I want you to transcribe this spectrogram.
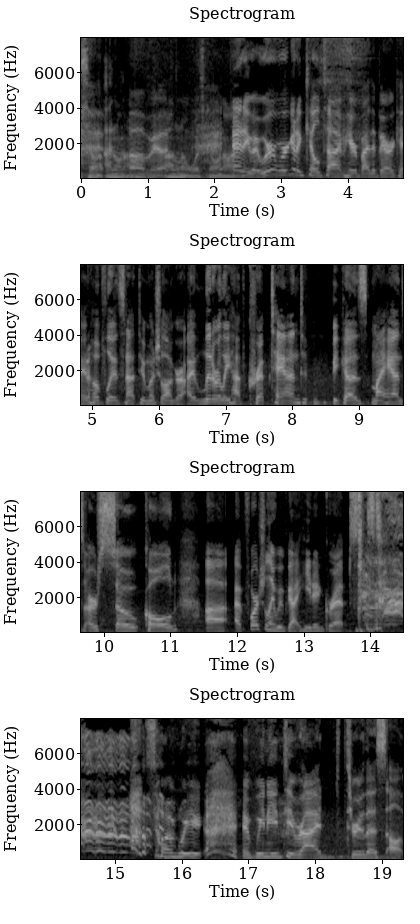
So I don't know. Oh, man. I don't know what's going on. Anyway, we're we're gonna kill time here by the barricade. Hopefully, it's not too much longer. I literally have crypt hand because my hands are so cold. Uh, fortunately, we've got heated grips. so if we if we need to ride through this, I'll,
